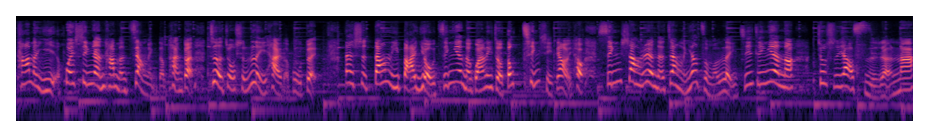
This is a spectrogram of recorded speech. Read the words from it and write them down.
他们也会信任他们将领的判断，这就是厉害的部队。但是当你把有经验的管理者都清洗掉以后，新上任的将领。要怎么累积经验呢？就是要死人呐、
